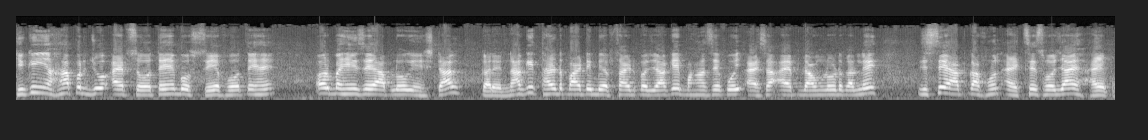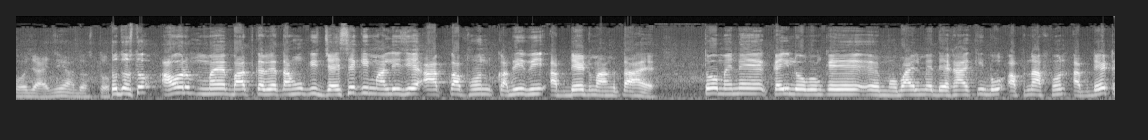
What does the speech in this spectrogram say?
क्योंकि यहाँ पर जो ऐप्स होते हैं, वो सेफ़ होते हैं और वहीं से आप लोग इंस्टॉल करें। ना कि थर्ड पार्टी वेबसाइट पर जाके वहाँ से कोई ऐसा ऐप डाउनलोड कर ले, जिससे आपका फ़ोन एक्सेस हो जाए, हैक हो जाए। जी हाँ दोस्तों। तो दोस्तों, और मैं बात कर लेता हूँ कि जैसे कि मान लीजिए आपका फ़ोन कभी भी अपडेट माँगता है तो मैंने कई लोगों के मोबाइल में देखा है कि वो अपना फ़ोन अपडेट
